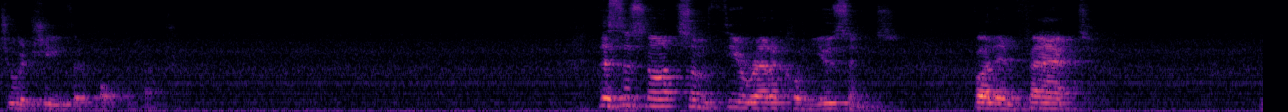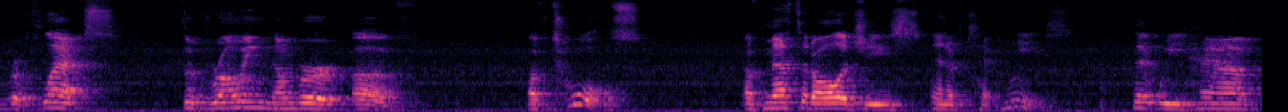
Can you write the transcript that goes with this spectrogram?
to achieve their full potential. This is not some theoretical musings, but in fact reflects the growing number of, of tools, of methodologies, and of techniques that we have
